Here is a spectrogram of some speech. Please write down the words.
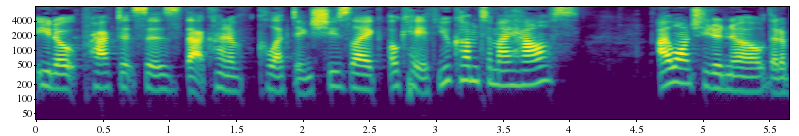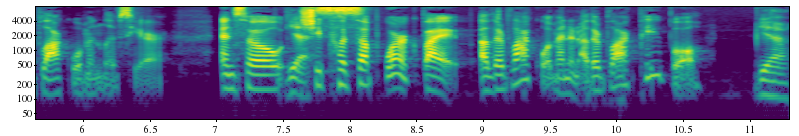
you know, practices that kind of collecting. She's like, okay, if you come to my house, I want you to know that a black woman lives here. And so yes. she puts up work by other black women and other black people. Yeah.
